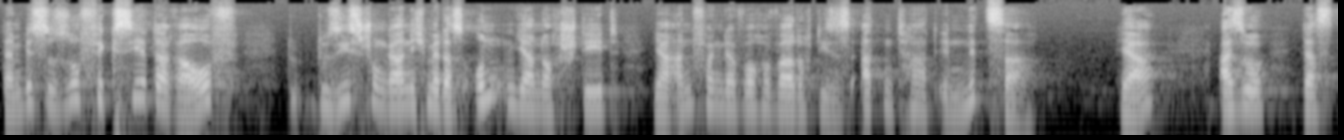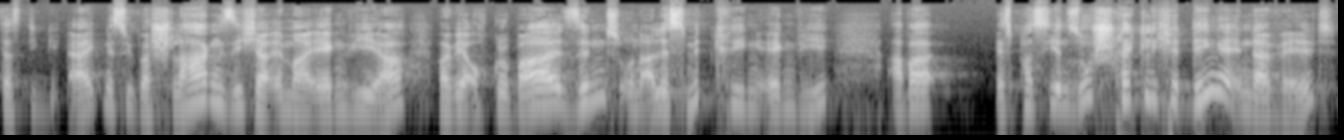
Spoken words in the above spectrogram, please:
dann bist du so fixiert darauf, du, du siehst schon gar nicht mehr, dass unten ja noch steht, ja, Anfang der Woche war doch dieses Attentat in Nizza. Ja, also, dass, dass die Ereignisse überschlagen sich ja immer irgendwie, ja, weil wir auch global sind und alles mitkriegen irgendwie. Aber es passieren so schreckliche Dinge in der Welt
